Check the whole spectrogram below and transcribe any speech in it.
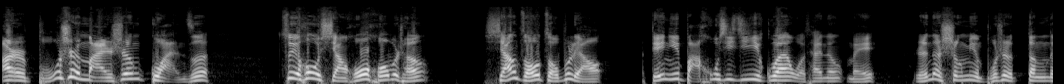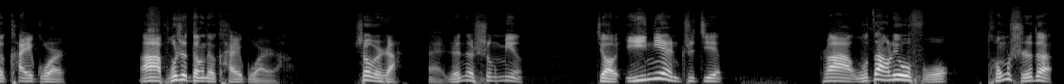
而不是满身管子，最后想活活不成，想走走不了，得你把呼吸机一关，我才能没。人的生命不是灯的开关啊，不是灯的开关啊，是不是？啊？哎，人的生命。”叫一念之间，是吧？五脏六腑同时的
